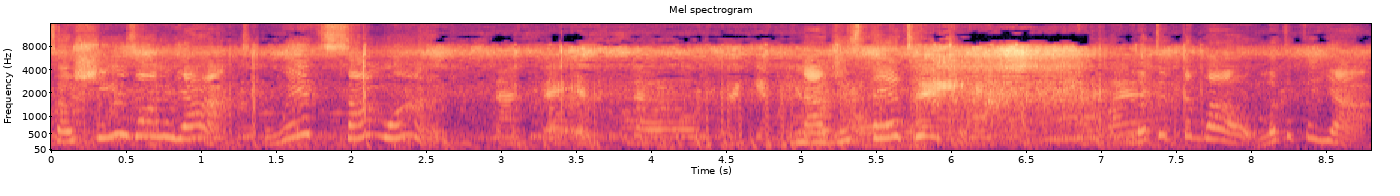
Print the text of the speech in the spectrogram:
So she is on a yacht with someone. Sunset is so freaking beautiful. Now just pay attention. Look at the boat. Look at the yacht.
